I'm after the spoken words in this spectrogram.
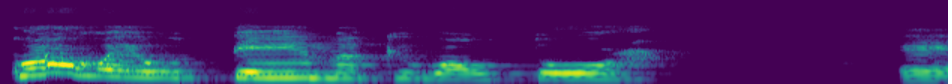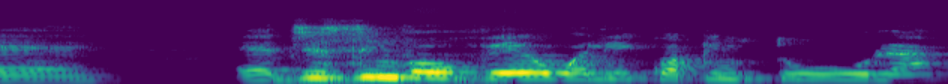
Qual é o tema que o autor é, é, desenvolveu ali com a pintura?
